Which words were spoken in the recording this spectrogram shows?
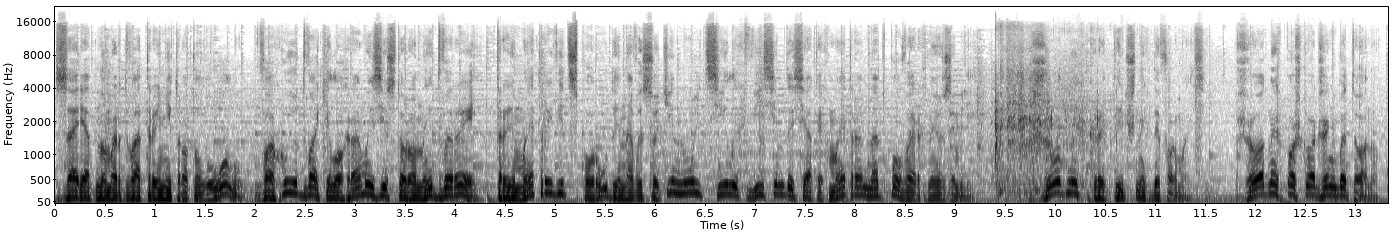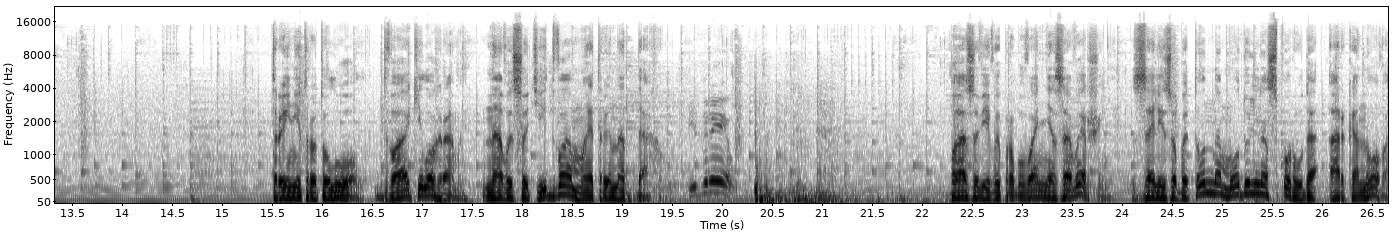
Заряд номер 2 тринітротолуолу вагою 2 кг зі сторони дверей, 3 метри від споруди на висоті 0,8 метра над поверхнею землі. Жодних критичних деформацій, жодних пошкоджень бетону. Тринітротолуол 2 кг на висоті 2 метри над дахом. Підрив. Базові випробування завершені. Залізобетонна модульна споруда Арканова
